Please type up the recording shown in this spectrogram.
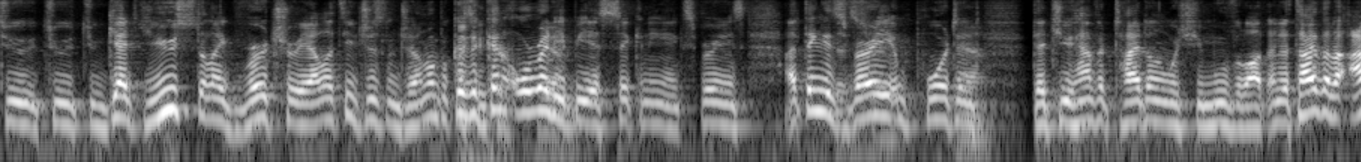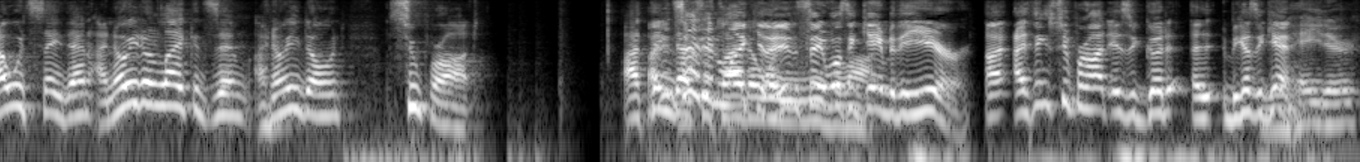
to, to to get used to like virtual reality just in general because it can already be a sickening experience. I think it's very important that you have a title in which you move a lot. And a title I would say then, I know you don't like it, Zim. I know you don't. Super hot. I think I didn't say I didn't like it. I didn't say it wasn't game of the year. I, I think Super Hot is a good uh, because again, hater.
